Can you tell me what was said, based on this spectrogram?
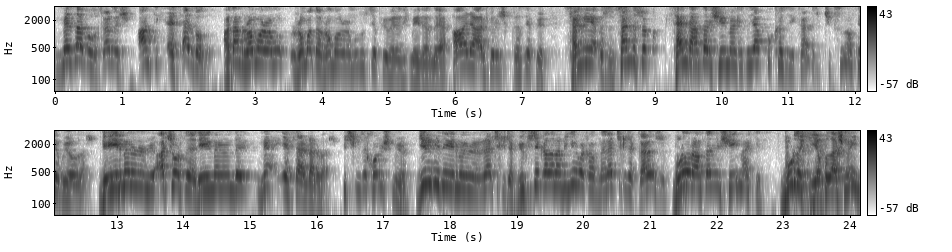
mezar dolu kardeşim. Antik eser dolu. Adam Roma, Roma, Roma'da Roma Romulus yapıyor Venedik Meydanı'nda ya. Hala arkeolojik kazı yapıyor. Sen niye yapıyorsun? Sen de sok. Sen de Antalya şehir merkezinde yap bu kazıyı kardeşim. Çıksın ortaya bu yollar. Değirmen önünü aç ortaya. Değirmen önünde ne eserler var? Hiç kimse konuşmuyor. Gir bir değirmen önüne neler çıkacak? Yüksek alana bir gir bakalım neler çıkacak kardeşim. Buralar Antalya şehir merkezi. Buradaki yapılaşmayı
